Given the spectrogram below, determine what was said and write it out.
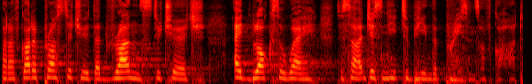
But I've got a prostitute that runs to church eight blocks away to say, I just need to be in the presence of God.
